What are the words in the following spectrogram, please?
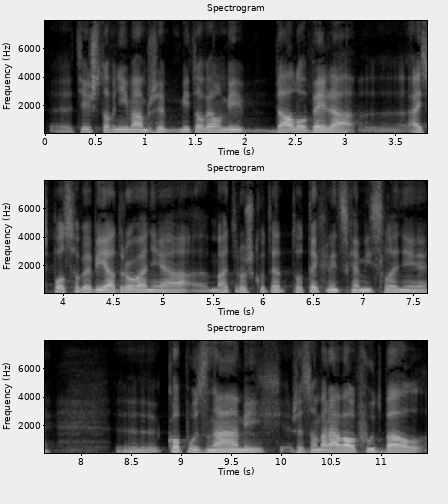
E, tiež to vnímam, že mi to veľmi dalo veľa aj spôsobe vyjadrovania, mať trošku to technické myslenie, e, kopu známych, že som hrával futbal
